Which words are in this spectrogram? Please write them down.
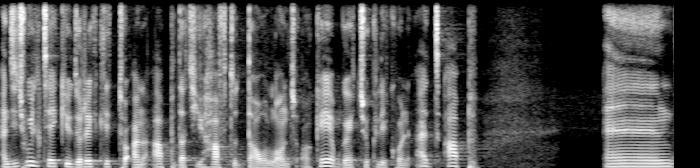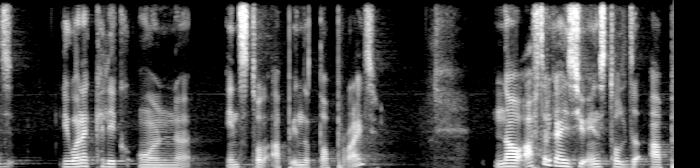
and it will take you directly to an app that you have to download okay? I'm going to click on add app and you want to click on uh, install app in the top right. Now after guys you install the app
